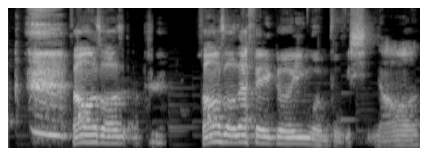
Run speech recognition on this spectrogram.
然后说，然后说在飞哥英文补习，然后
